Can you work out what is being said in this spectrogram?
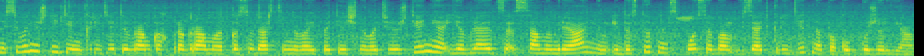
На сегодняшний день кредиты в рамках программы от государственного ипотечного учреждения являются самым реальным и доступным способом взять кредит на покупку жилья.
